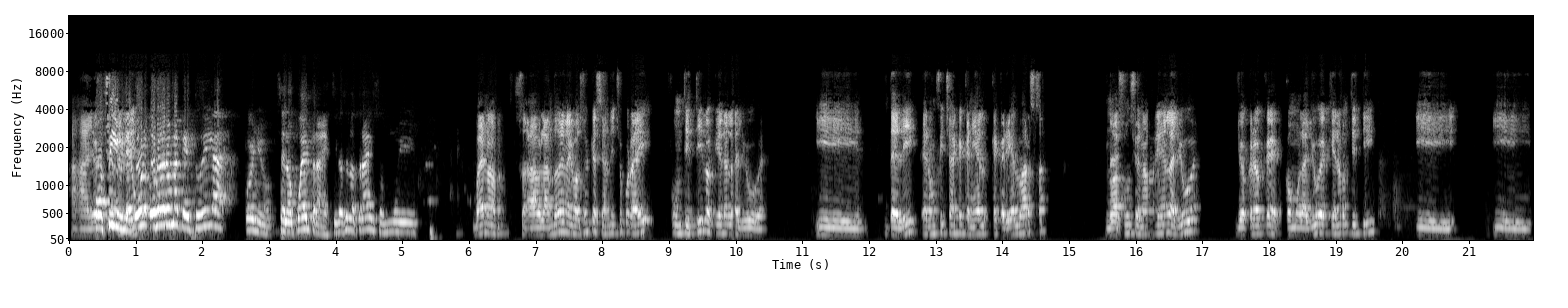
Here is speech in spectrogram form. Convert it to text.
Ajá, yo- Posible. yo- Uno, una broma que tú digas, coño, se lo pueden traer. Si no se lo traen, son muy. Bueno, hablando de negocios que se han dicho por ahí, un Titi lo quiere la Juve. Y De Ligt era un fichaje que quería, el, que quería el Barça. No ha funcionado bien en la Juve. Yo creo que como la Juve quiere un Titi y, y,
